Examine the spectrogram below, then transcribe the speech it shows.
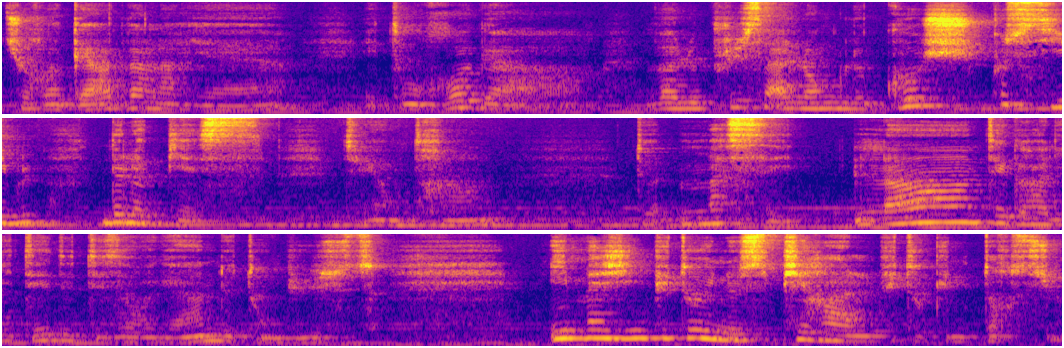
tu regardes vers l'arrière et ton regard va le plus à l'angle gauche possible de la pièce. Tu es en train de masser l'intégralité de tes organes, de ton buste Imagine plutôt une spirale plutôt qu'une torsion.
